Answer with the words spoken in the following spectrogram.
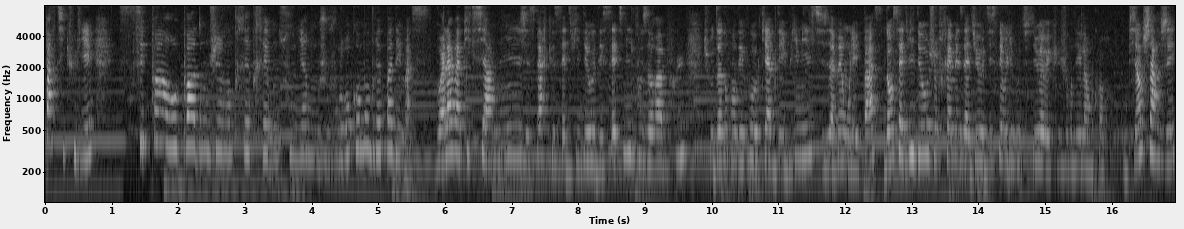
particulier. C'est pas un repas dont j'ai un très très bon souvenir donc je vous le recommanderais pas des masses. Voilà ma Pixie Army, j'espère que cette vidéo des 7000 vous aura plu. Je vous donne rendez-vous au cap des 8000 si jamais on les passe. Dans cette vidéo je ferai mes adieux au Disney Hollywood Studio avec une journée là encore bien chargée.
